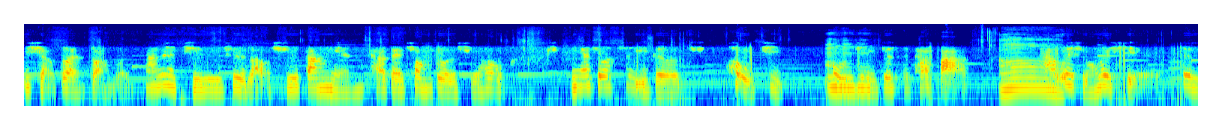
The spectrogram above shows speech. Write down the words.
一小段短文，那那其实是老师当年他在创作的时候，应该说是一个后记。后记就是他把哦，他为什么会写这个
